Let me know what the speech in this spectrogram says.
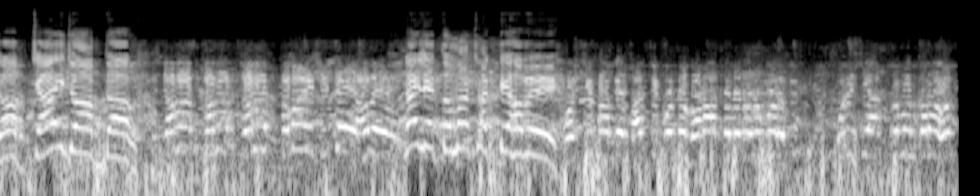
জব চাই জব দাও। জবাব জবাব জবাব তোমায় দিতে হবে। নাইলে তোমার থাকতে হবে। পশ্চিমবঙ্গের শান্তিপূর্ণ গণ আন্দোলনের উপর পুলিশি আক্রমণ করা হচ্ছে।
